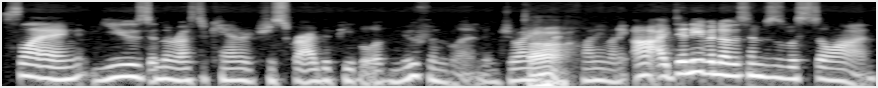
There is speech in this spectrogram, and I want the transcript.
slang used in the rest of Canada to describe the people of Newfoundland enjoying my Ah. funny money. Ah, I didn't even know the Simpsons was still on.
